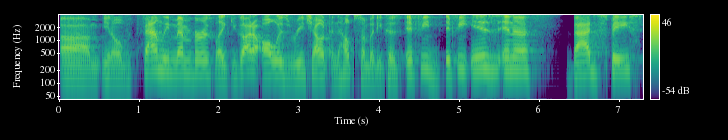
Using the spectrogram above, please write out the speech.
Um, you know, family members, like you got to always reach out and help somebody because if he if he is in a bad space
